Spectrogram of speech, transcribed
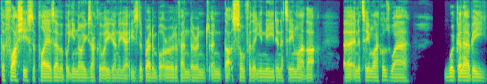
the flashiest of players ever, but you know exactly what you're going to get. He's the bread and butter of a defender, and, and that's something that you need in a team like that. Uh, in a team like us, where we're going to be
